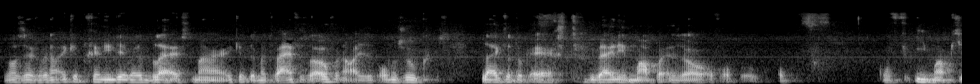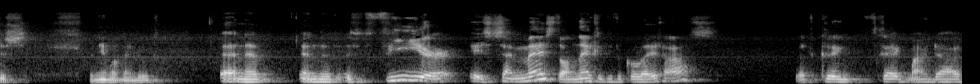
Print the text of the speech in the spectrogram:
Dan zeggen we, nou, ik heb geen idee waar het blijft, maar ik heb er mijn twijfels over. Nou, als je het onderzoekt, blijkt dat ook ergens te verdwijnen in mappen en zo. Of op, op, op, e-mapjes, waar niemand mee doet. En uh, en vier is, zijn meestal negatieve collega's. Dat klinkt gek, maar daar,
